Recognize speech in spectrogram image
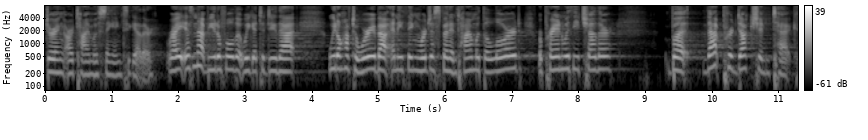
during our time of singing together, right? Isn't that beautiful that we get to do that? We don't have to worry about anything. We're just spending time with the Lord, we're praying with each other. But that production tech,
